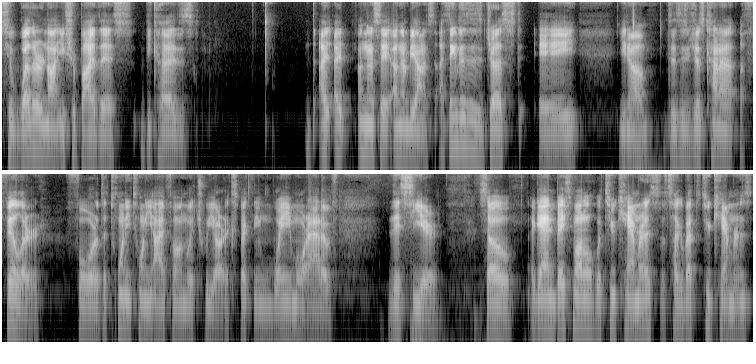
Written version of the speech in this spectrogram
to whether or not you should buy this because I, I I'm going to say I'm going to be honest. I think this is just a you know this is just kind of a filler for the 2020 iPhone, which we are expecting way more out of this year. So again, base model with two cameras. Let's talk about the two cameras.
